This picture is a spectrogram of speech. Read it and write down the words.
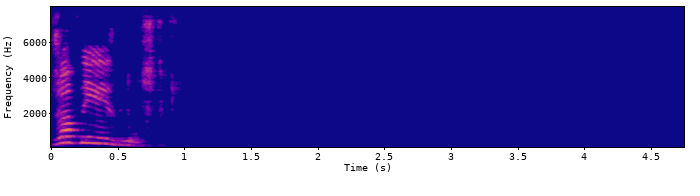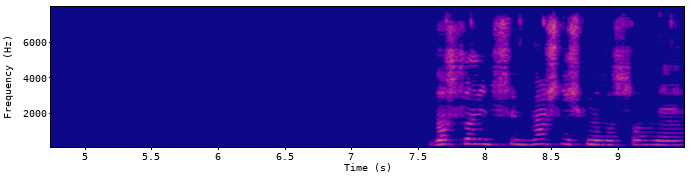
Żadnej jednostki. Do stolicy weszliśmy dosłownie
